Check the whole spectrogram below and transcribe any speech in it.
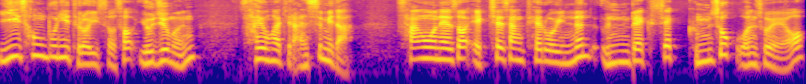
이 성분이 들어있어서 요즘은 사용하지 않습니다. 상온에서 액체 상태로 있는 은백색 금속 원소예요.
